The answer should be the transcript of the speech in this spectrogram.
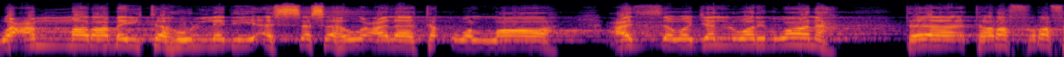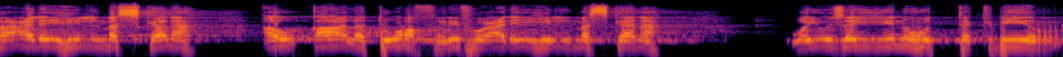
وعمر بيته الذي أسسه على تقوى الله عز وجل ورضوانه. ترفرف عليه المسكنة أو قال ترفرف عليه المسكنة ويزينه التكبير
